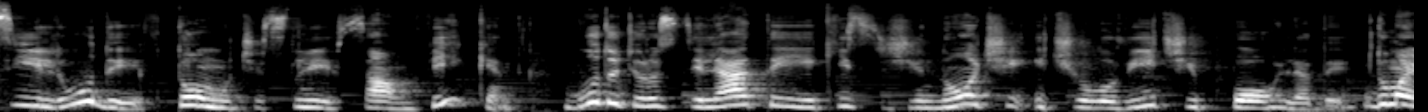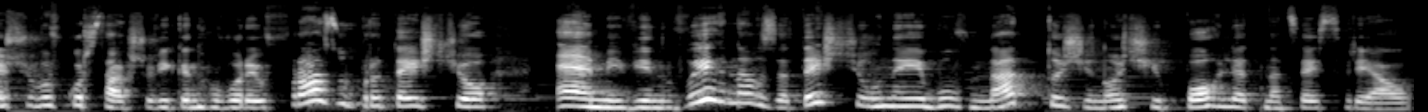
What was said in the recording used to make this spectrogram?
всі люди, в тому числі сам Вікенд, будуть розділяти якісь жіночі і чоловічі погляди. Думаю, що ви в курсах, що Вікенд говорив фразу про те, що Емі він вигнав за те, що у неї був надто жіночий погляд на цей серіал.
